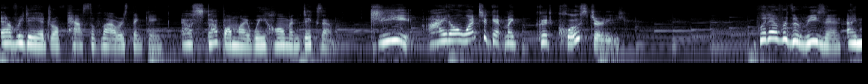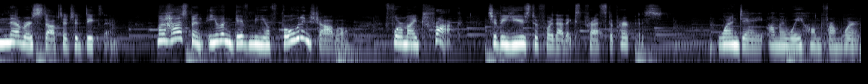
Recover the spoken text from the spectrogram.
Every day I drove past the flowers thinking, I'll stop on my way home and dig them. Gee, I don't want to get my good clothes dirty. Whatever the reason, I never stopped to dig them. My husband even gave me a folding shovel for my truck to be used for that express purpose. One day, on my way home from work,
